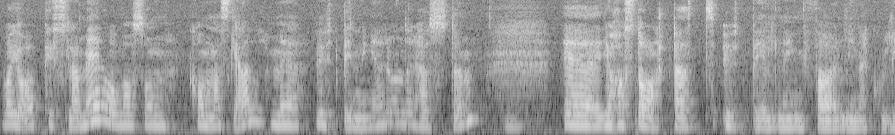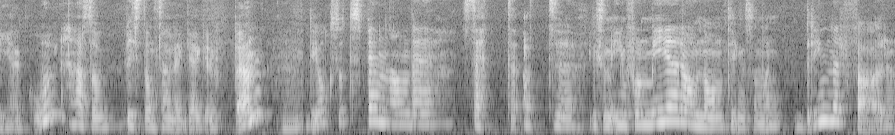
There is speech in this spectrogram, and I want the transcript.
vad jag pysslar med och vad som komma skall med utbildningar under hösten. Eh, Jag har startat utbildning för mina kollegor, alltså biståndsanläggargruppen. Det är också ett spännande sätt att eh, liksom informera om någonting som man brinner för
